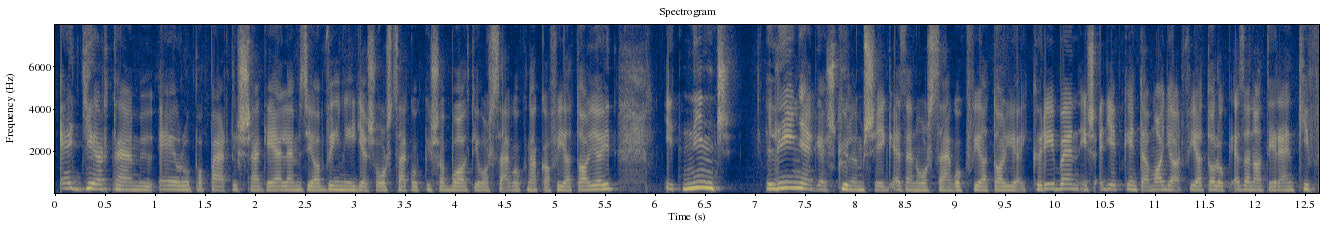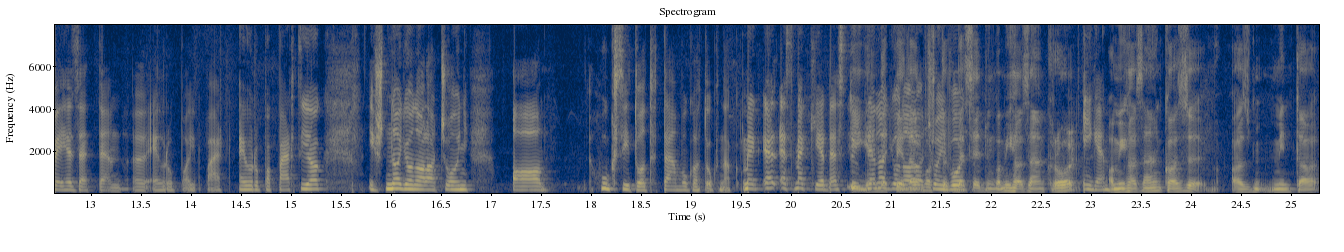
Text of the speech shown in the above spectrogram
egyértelmű Európa pártiság jellemzi a V4-es országok és a balti országoknak a fiataljait. Itt nincs lényeges különbség ezen országok fiataljai körében, és egyébként a magyar fiatalok ezen a téren kifejezetten európai párt, Európa pártiak, és nagyon alacsony a Huxitot támogatóknak. Meg, e- ezt megkérdeztük, Igen, de, de nagyon alacsony most volt. beszéltünk a mi hazánkról. Igen. A mi hazánk az, az mint a,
